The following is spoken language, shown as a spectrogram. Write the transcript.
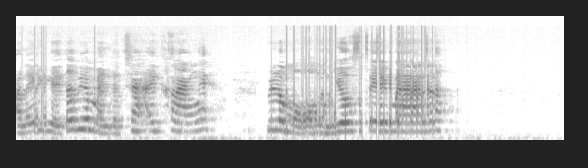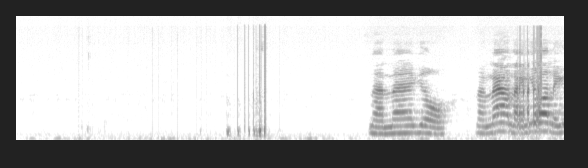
អានេះនិយាយទៅវាមិនមែនកញ្ចាស់អីខ្លាំងទេវាល្មមនឹងយើងស្ពាយបានណា ណាណាយកណាណាណាយកនេះ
